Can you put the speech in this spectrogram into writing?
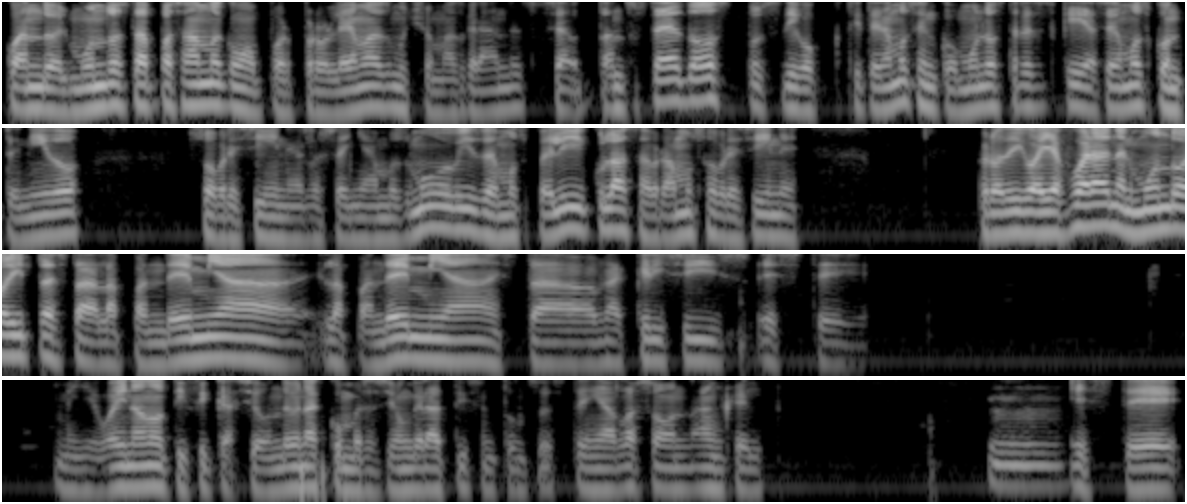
cuando el mundo está pasando como por problemas mucho más grandes? O sea, tanto ustedes dos, pues digo, si tenemos en común los tres es que hacemos contenido sobre cine, reseñamos movies, vemos películas, hablamos sobre cine. Pero digo, allá afuera en el mundo ahorita está la pandemia, la pandemia, está una crisis, este... Me llegó ahí una notificación de una conversación gratis, entonces tenía razón Ángel. Mm. Este,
